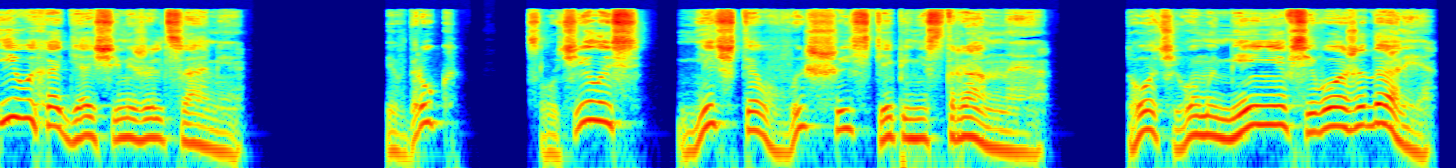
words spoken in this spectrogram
и выходящими жильцами. И вдруг случилось нечто в высшей степени странное. То, чего мы менее всего ожидали.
